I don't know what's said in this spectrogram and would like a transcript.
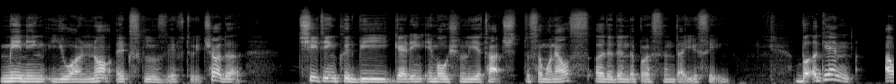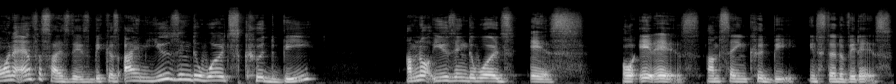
meaning you are not exclusive to each other, cheating could be getting emotionally attached to someone else other than the person that you're seeing. But again, I want to emphasize this because I'm using the words could be. I'm not using the words is or it is. I'm saying could be instead of it is.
